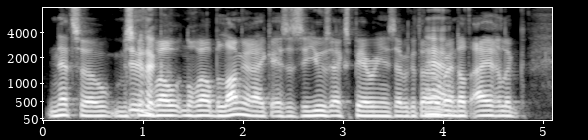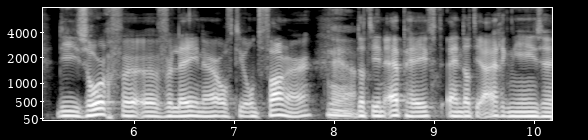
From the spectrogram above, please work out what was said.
net zo, misschien nog wel, nog wel belangrijker is. Dus de user experience heb ik het over. Ja. En dat eigenlijk die zorgverlener of die ontvanger, Ja. dat hij een app heeft en dat hij eigenlijk niet eens eh,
